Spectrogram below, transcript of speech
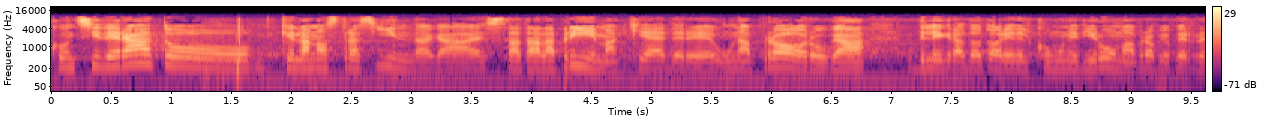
Considerato che la nostra sindaca è stata la prima a chiedere una proroga delle graduatorie del Comune di Roma proprio per,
